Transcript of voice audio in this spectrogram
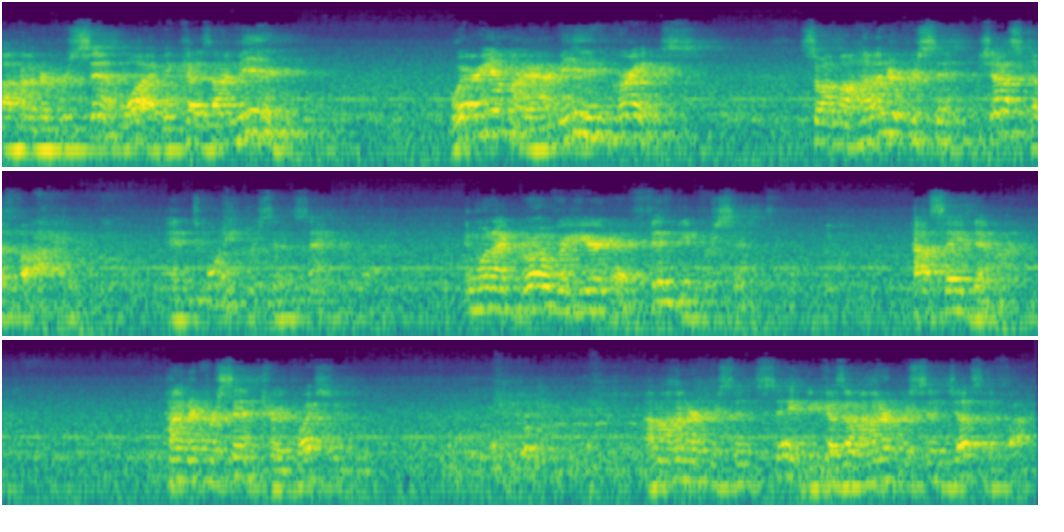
100%. Why? Because I'm in. Where am I? I'm in grace. So I'm 100% justified and 20% sanctified. And when I grow over here to 50%, how saved am I? 100%, trick question. I'm 100% saved because I'm 100% justified.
